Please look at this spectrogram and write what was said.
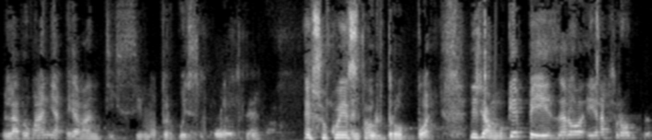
la Romagna è avantissimo per queste cose. E su questo? E purtroppo è. Diciamo che Pesaro era proprio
